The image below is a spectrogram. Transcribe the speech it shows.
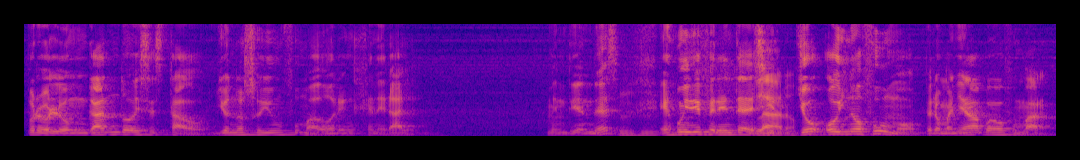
prolongando ese estado. Yo no soy un fumador en general. ¿Me entiendes? Es muy diferente a decir, Claro. yo hoy no fumo, pero mañana puedo fumar.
